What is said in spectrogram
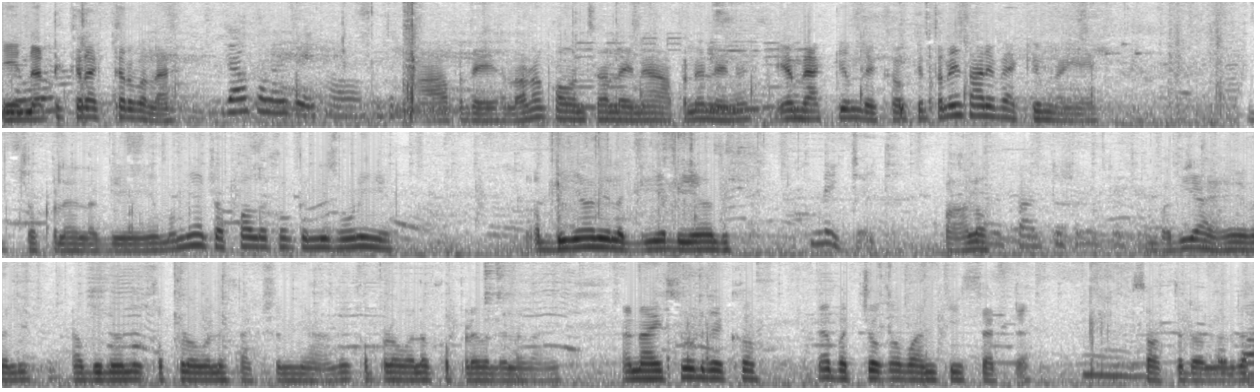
ये नट क्रैकर वाला है। आप देख लो ना कौन सा लेना है आपने लेना है। ये वैक्यूम देखो कितने सारे वैक्यूम लगे हैं। चप्पलें लगी हुई हैं मम्मी चप्पल देखो कितनी सोहनी है अब बियाँ दी लगी है बियाँ दी पा लो बढ़िया है ये वाली अब इन्होंने कपड़ों वाले सेक्शन में आ गए कपड़ों वाले कपड़े वाले लगाए और नाइट सूट देखो ये बच्चों का वन पीस सेट है सात डॉलर का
